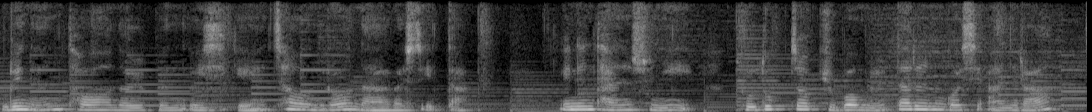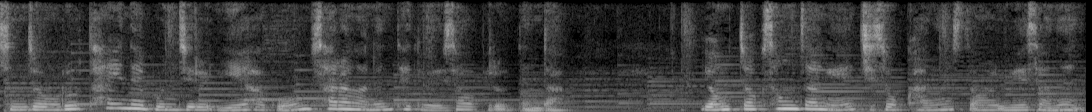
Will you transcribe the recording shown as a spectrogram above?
우리는 더 넓은 의식의 차원으로 나아갈 수 있다. 이는 단순히 도덕적 규범을 따르는 것이 아니라 진정으로 타인의 본질을 이해하고 사랑하는 태도에서 비롯된다. 영적 성장의 지속 가능성을 위해서는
